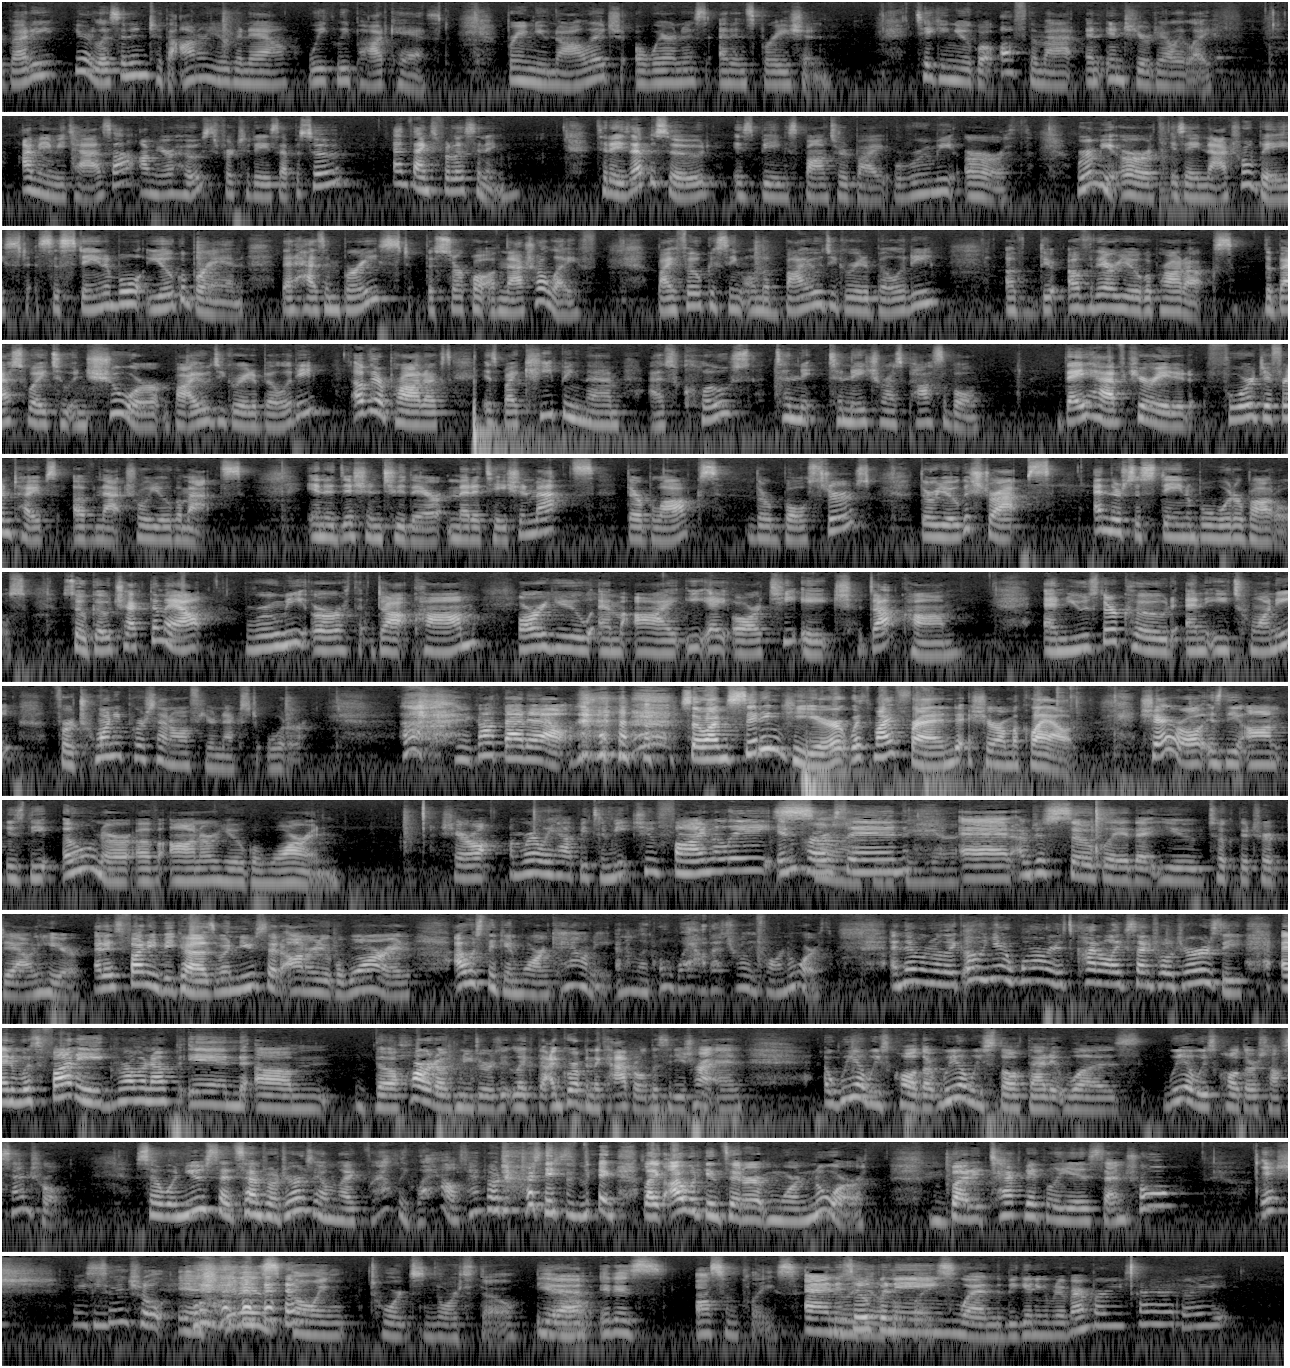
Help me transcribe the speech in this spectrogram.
everybody. You're listening to the Honor Yoga Now weekly podcast, bringing you knowledge, awareness, and inspiration, taking yoga off the mat and into your daily life. I'm Amy Taza. I'm your host for today's episode, and thanks for listening. Today's episode is being sponsored by Rumi Earth. Rumi Earth is a natural based, sustainable yoga brand that has embraced the circle of natural life by focusing on the biodegradability of their, of their yoga products. The best way to ensure biodegradability of their products is by keeping them as close to, na- to nature as possible. They have curated four different types of natural yoga mats, in addition to their meditation mats, their blocks, their bolsters, their yoga straps, and their sustainable water bottles. So go check them out, rumiearth.com, R U M I E A R T H.com and use their code NE20 for 20% off your next order. I got that out. so I'm sitting here with my friend Cheryl McLeod. Cheryl is the on, is the owner of Honor Yoga Warren. Cheryl, I'm really happy to meet you finally in So person. happy to be here. And I'm just so glad that you took the trip down here. And it's funny because when you said Honor Yoga Warren, I was thinking Warren County. And I'm like, oh, wow, that's really far north. And then when you're like, oh, yeah, Warren, it's kind of like Central Jersey. And what's funny, growing up in um, the heart of New Jersey, like I grew up in the capital, the city of Trenton, we always called it, we always thought that it was, we always called ourselves Central. So when you said Central Jersey, I'm like, really? Wow, Central Jersey is big. Like I would consider it more north, but it technically is central ish, maybe. Central-ish. it is going towards north, though. You Yeah. know, it is awesome place. And it's Really beautiful opening when the beginning of November. You said right?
